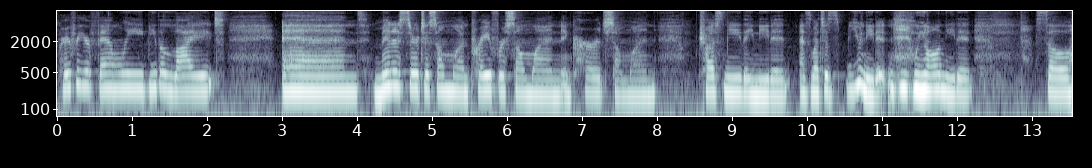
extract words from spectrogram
pray for your family, be the light, and minister to someone, pray for someone, encourage someone. Trust me, they need it as much as you need it. we all need it. So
